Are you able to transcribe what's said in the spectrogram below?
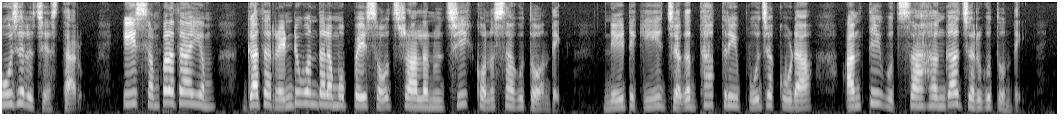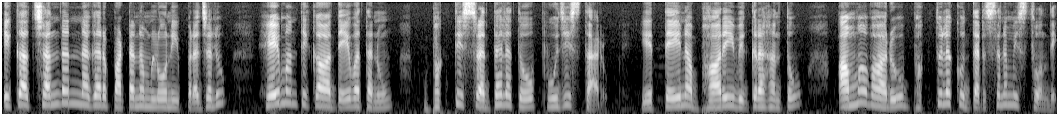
పూజలు చేస్తారు. ఈ సంప్రదాయం గత రెండు వందల ముప్పై సంవత్సరాల నుంచి కొనసాగుతోంది. నేటికీ జగద్ధాత్రి పూజ కూడా అంతే ఉత్సాహంగా జరుగుతుంది. ఇక చందన్ నగర్ పట్టణంలోని ప్రజలు హేమంతికా దేవతను భక్తి శ్రద్ధలతో పూజిస్తారు. ఎత్తైన భారీ విగ్రహంతో అమ్మవారు భక్తులకు దర్శనమిస్తుంది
